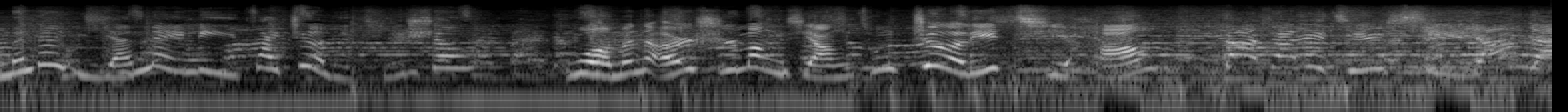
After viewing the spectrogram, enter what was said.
们的语言魅力在这里提升，我们的儿时梦想从这里起航。大家一起喜羊羊。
